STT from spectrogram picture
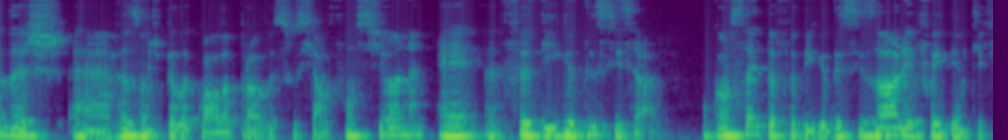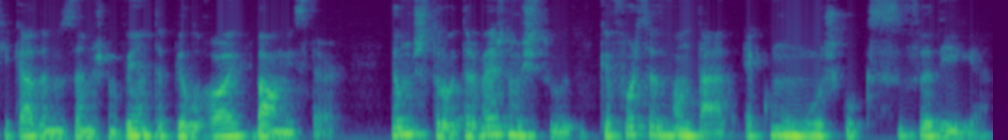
das uh, razões pela qual a prova social funciona é a fadiga decisória. O conceito da fadiga decisória foi identificado nos anos 90 pelo Roy Baumeister. Ele mostrou através de um estudo que a força de vontade é como um músculo que se fadiga,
